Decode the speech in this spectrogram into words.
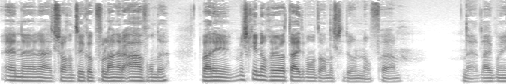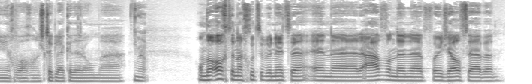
En nou, het zorgt natuurlijk ook voor langere avonden. Waarin je misschien nog weer wat tijd hebt om wat anders te doen. Of ehm, nou, het lijkt me in ieder geval gewoon een stuk lekkerder om, eh, Ja. om de ochtenden goed te benutten en eh, de avonden eh, voor jezelf te hebben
